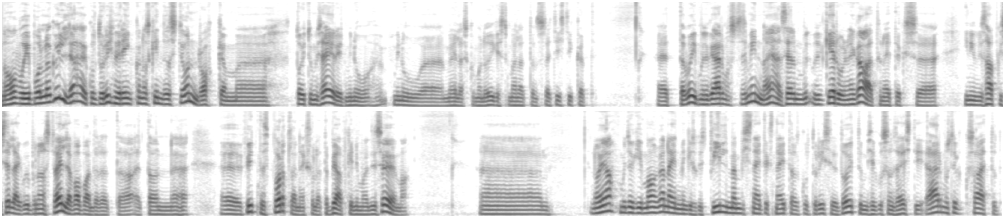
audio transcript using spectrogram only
no võib-olla küll jah, ja kulturismiringkonnas kindlasti on rohkem äh, toitumishäireid minu, minu äh, meeles, kui ma nüüd õigesti mäletan statistikat et ta võib muidugi äärmustesse minna jah, ja see on muidugi keeruline ka, et näiteks äh, inimene saabki sellega võib-olla ennast välja vabandada, et ta, et ta on äh, fitness-sportlane, eks ole, et ta peabki niimoodi sööma äh, nojah, muidugi ma olen ka näinud mingisuguseid filme, mis näiteks näitavad kulturistide toitumisi, kus on see hästi äärmuslikuks aetud.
